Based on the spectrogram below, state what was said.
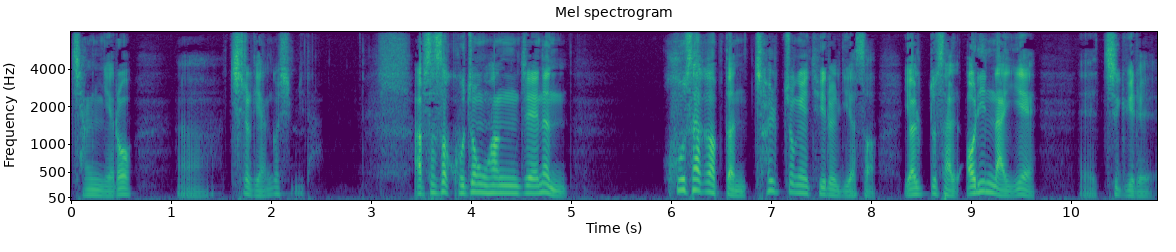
장례로 어, 치르게 한 것입니다. 앞서서 고종 황제는 후사가 없던 철종의 뒤를 이어서 12살 어린 나이에 즉위를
